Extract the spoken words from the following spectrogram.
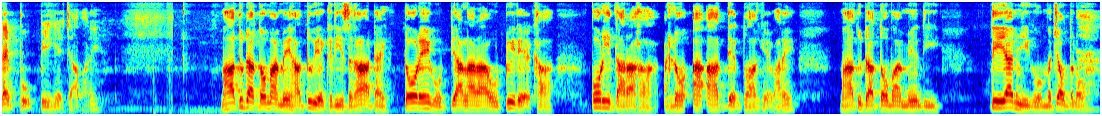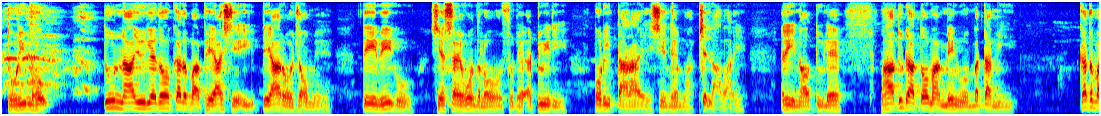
လိုက်ပို့ပေးခဲ့ကြပါတယ်မဟာတုဒ္ဒသောမမင်းဟာသူ့ရဲ့ဂရီစကားအတိုင်းတော်တဲ့ကိုပြန်လာတာကိုတွေ့တဲ့အခါပောရိတာရဟာအလွန်အာအားတင့်သွားခဲ့ပါတယ်မဟာတုဒ္ဒသောမမင်းသည် တေရမည်ကိုမကြောက်တလို့ဒိုရီမဟုတ်သူနာယူခဲ့သောကတ္တပဖះရှင်ဤတရားတော်ကြောင့်ပင်တေဘေးကိုရင်ဆိုင်ဝန်းတလို့ဆိုတဲ့အတွေ့အထိပောရိတာရရဲ့ရှင်ထဲမှာဖြစ်လာပါတယ်အဲ့ဒီနောက်သူလဲမဟာတုဒ္ဒသောမမင်းကိုမတတ်မီကတ္တပ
